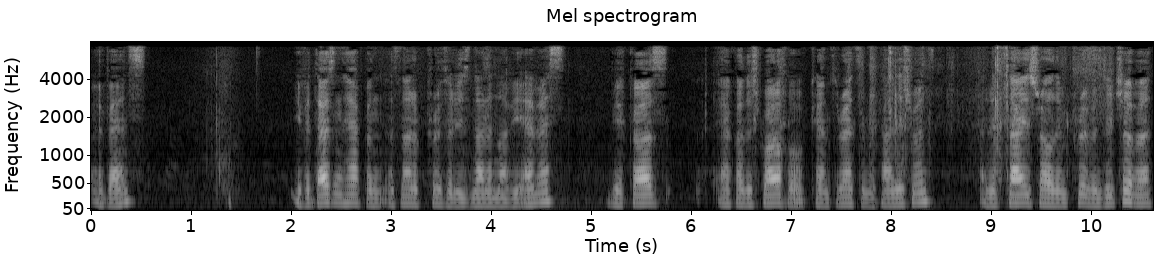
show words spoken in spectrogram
events, if it doesn't happen, it's not a proof that he's not a Navi Emes, because HaKadosh Baruch Hu can threaten the punishment, and if Klal Yisrael improve and do tshuva,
